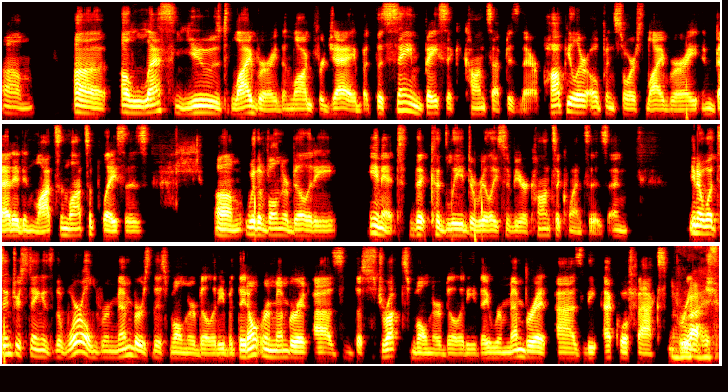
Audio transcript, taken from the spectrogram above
um, a, a less used library than Log4j, but the same basic concept is there. Popular open source library embedded in lots and lots of places um, with a vulnerability in it that could lead to really severe consequences. And you know what's interesting is the world remembers this vulnerability, but they don't remember it as the struts vulnerability. They remember it as the Equifax breach, right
